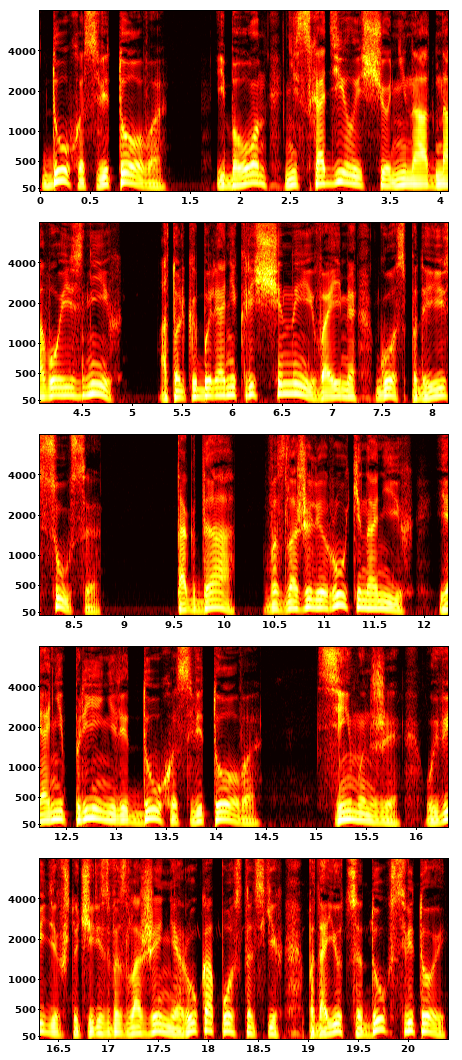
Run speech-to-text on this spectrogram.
Духа Святого, ибо Он не сходил еще ни на одного из них, а только были они крещены во имя Господа Иисуса. Тогда возложили руки на них, и они приняли Духа Святого. Симон же, увидев, что через возложение рук апостольских подается Дух Святой,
